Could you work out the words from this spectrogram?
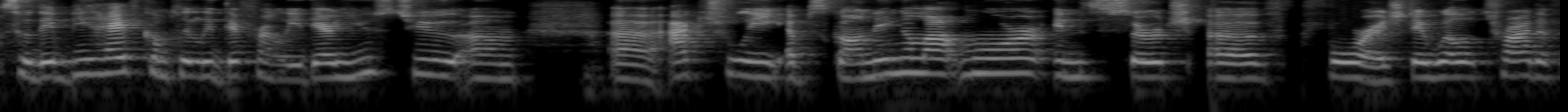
so they behave completely differently. They're used to um, uh, actually absconding a lot more in search of forage. They will try to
